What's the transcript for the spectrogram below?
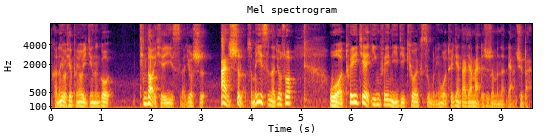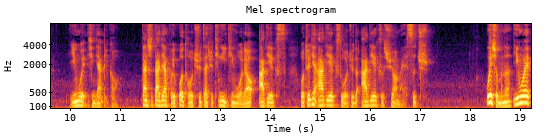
可能有些朋友已经能够听到一些意思了，就是暗示了什么意思呢？就是说我推荐英菲尼迪 QX 五零，我推荐大家买的是什么呢？两驱版，因为性价比高。但是大家回过头去再去听一听我聊 RDX，我推荐 RDX，我觉得 RDX 需要买四驱，为什么呢？因为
